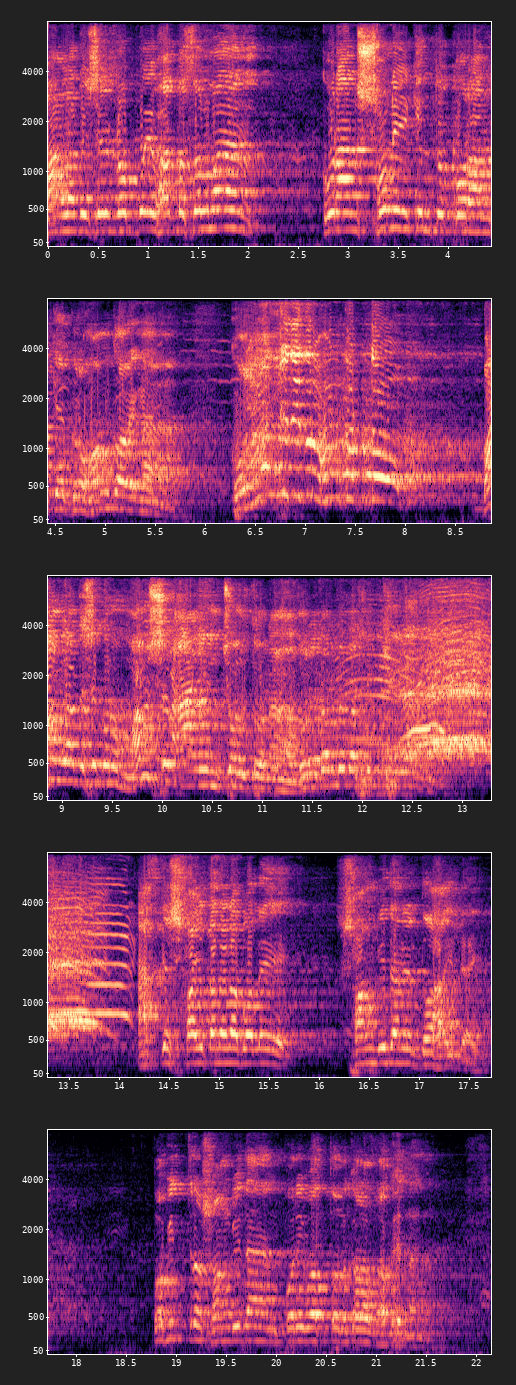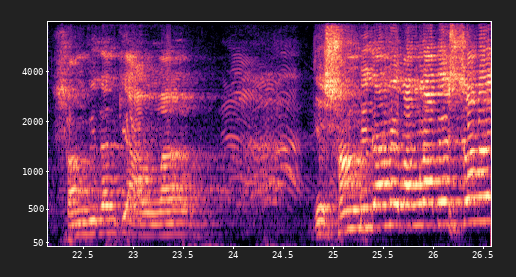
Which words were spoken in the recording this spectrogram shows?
বাংলাদেশের নব্বই ভাগ মুসলমান কোরআন শোনে, কিন্তু কোরআনকে গ্রহণ করে না। কোরআন যদি গ্রহণ করত, বাংলাদেশে কোনো মানুষের আইন চলতো না। ধরে না ঠিক? আজকে শয়তানেরা বলে সংবিধানের দোহাই দেয়। পবিত্র সংবিধান পরিবর্তন করা যাবে না। সংবিধান কি আল্লাহ? যে সংবিধানে বাংলাদেশ চলে,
